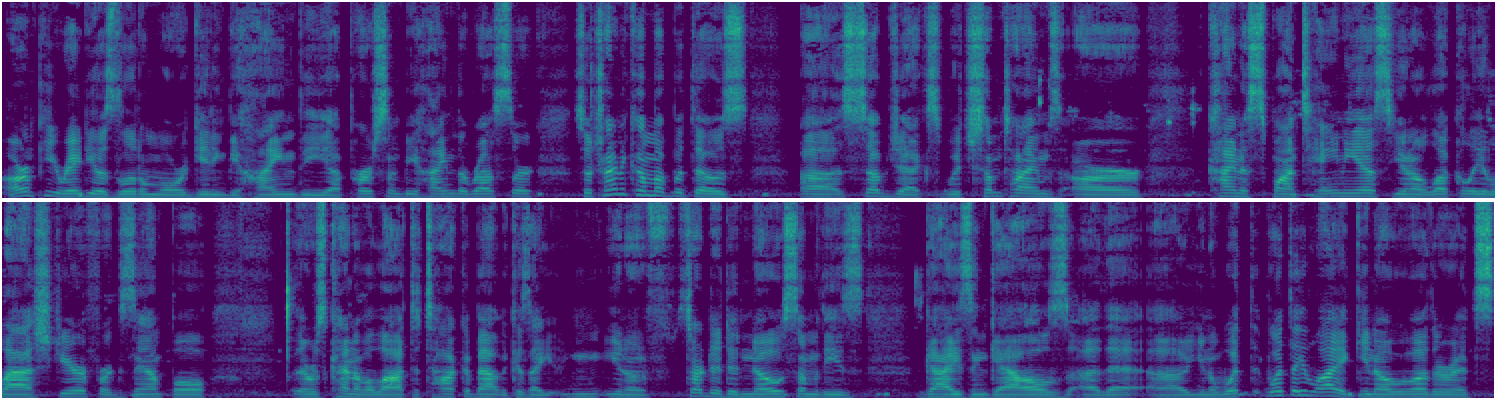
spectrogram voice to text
RMP Radio is a little more getting behind the uh, person behind the wrestler. So trying to come up with those uh, subjects, which sometimes are kind of spontaneous. You know, luckily last year, for example. There was kind of a lot to talk about because I, you know, started to know some of these guys and gals uh, that, uh, you know, what what they like. You know, whether it's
